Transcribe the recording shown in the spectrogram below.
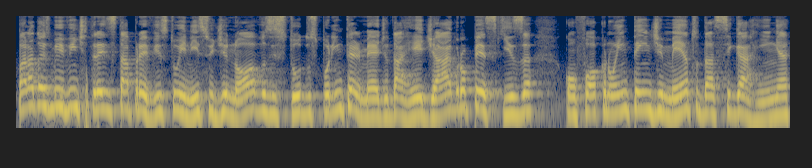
Para 2023 está previsto o início de novos estudos por intermédio da rede Agropesquisa, com foco no entendimento da cigarrinha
